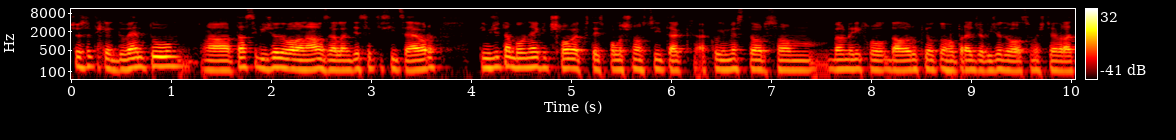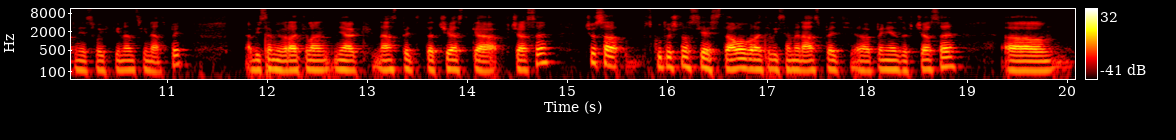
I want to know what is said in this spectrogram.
Čo sa týka Gventu, tá si vyžadovala naozaj len 10 tisíc eur. Tým, že tam bol nejaký človek v tej spoločnosti, tak ako investor som veľmi rýchlo dal ruky od toho preč a vyžadoval som ešte aj vrátenie svojich financií naspäť, aby sa mi vrátila nejak naspäť tá čiastka v čase čo sa v skutočnosti aj stalo, vrátili sa mi naspäť e, peniaze v čase. Um,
